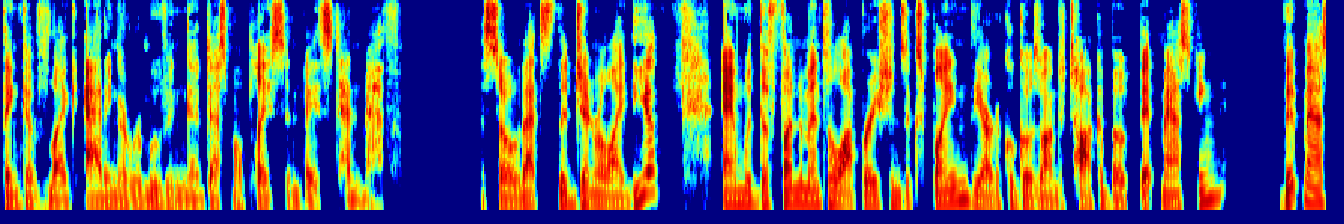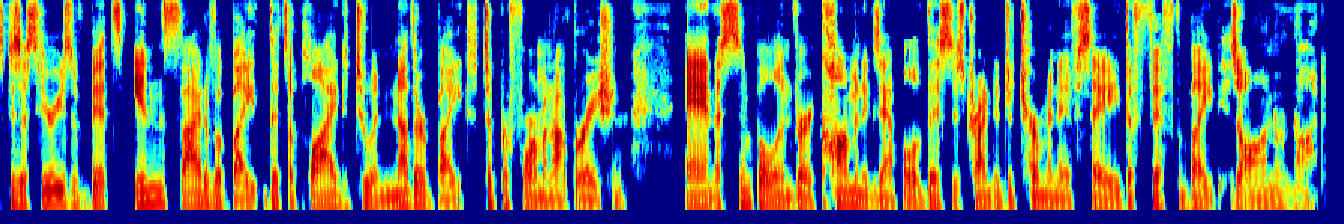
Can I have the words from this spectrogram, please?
Think of like adding or removing a decimal place in base 10 math. So that's the general idea. And with the fundamental operations explained, the article goes on to talk about bit masking Bitmask is a series of bits inside of a byte that's applied to another byte to perform an operation. And a simple and very common example of this is trying to determine if, say, the fifth byte is on or not.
